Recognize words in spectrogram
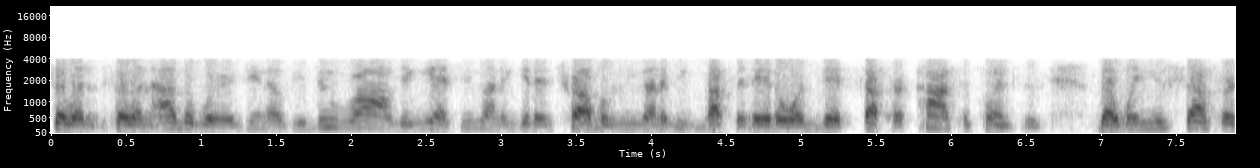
So in so in other words, you know, if you do wrong, then yes, you're going to get in trouble and you're going to be buffeted or suffer consequences. But when you suffer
